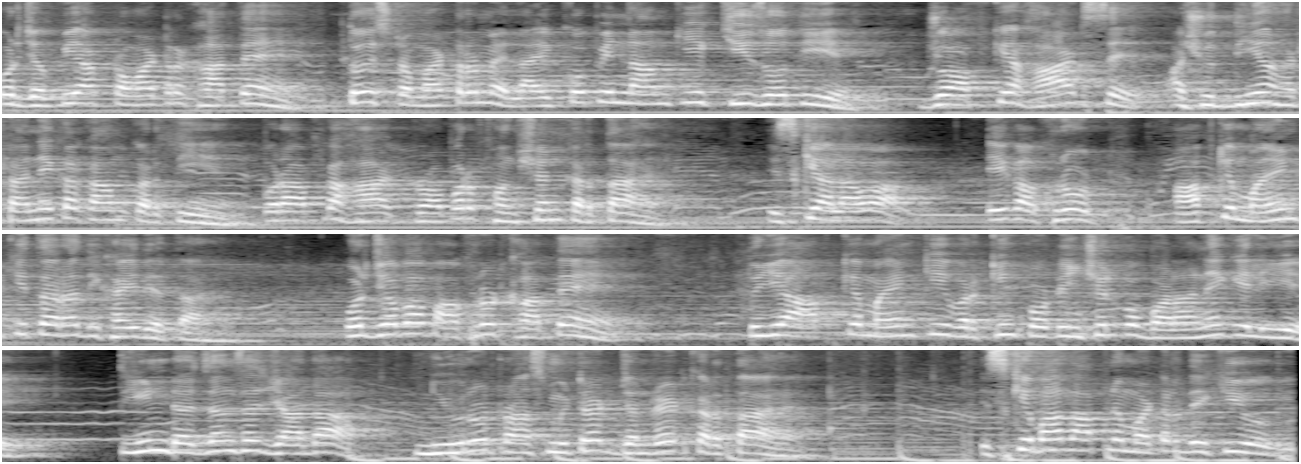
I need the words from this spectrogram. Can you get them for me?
और जब भी आप टमाटर खाते हैं तो इस टमाटर में लाइकोपिन नाम की एक चीज़ होती है, जो आपके हार्ट से अशुद्धियाँ हटाने का काम करती हैं और आपका हार्ट प्रॉपर फ़ंक्शन करता है। इसके अलावा एक अखरोट आपके माइंड की तरह दिखाई देता है। और जब आप अखरोट खाते हैं तो ये आपके माइंड की वर्किंग पोटेंशियल को बढ़ाने के लिए तीन डजन से ज़्यादा न्यूरो जनरेट करता है। इसके बाद आपने मटर देखी होगी,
